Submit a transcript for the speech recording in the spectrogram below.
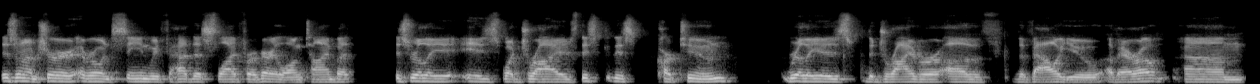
this one I'm sure everyone's seen. We've had this slide for a very long time, but this really is what drives this this cartoon really is the driver of the value of Arrow. Um,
